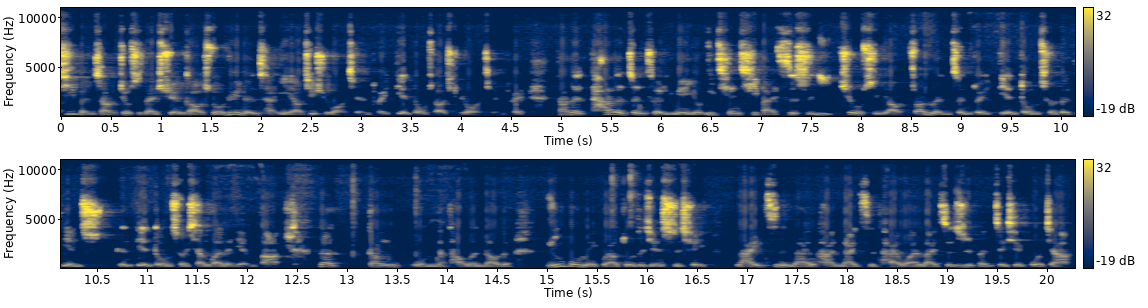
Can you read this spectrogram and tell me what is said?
基本上就是在宣告说，绿能产业要继续往前推，电动车要继续往前推。它的它的政策里面有一千七百四十亿，就是要专门针对电动车的电池跟电动车相关的研发。那刚我们讨论到的，如果美国要做这件事情，来自南韩、来自台湾、来自日本这些国家，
